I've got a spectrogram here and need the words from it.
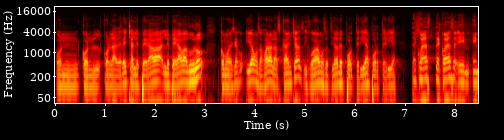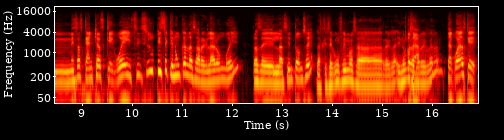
Con, con- con la derecha le pegaba, le pegaba duro. Como decía, íbamos a jugar a las canchas y jugábamos a tirar de portería a portería. ¿Te acuerdas, te acuerdas en, en esas canchas que, güey, ¿sí, sí supiste que nunca las arreglaron, güey? Las de la 111. Las que según fuimos a arreglar. ¿Y nunca O sea, las arreglaron? ¿Te acuerdas que,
